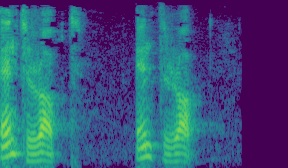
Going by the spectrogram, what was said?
interrupt interrupt.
